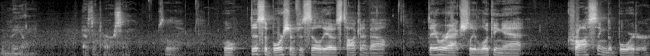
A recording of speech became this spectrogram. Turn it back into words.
them as a person. Absolutely. Well, this abortion facility I was talking about, they were actually looking at crossing the border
